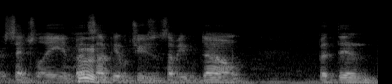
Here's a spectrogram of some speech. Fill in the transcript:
essentially. But Hmm. some people choose it, some people don't. But then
